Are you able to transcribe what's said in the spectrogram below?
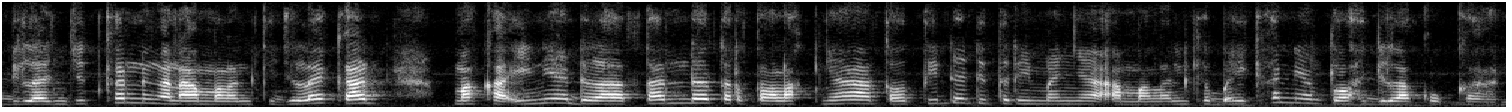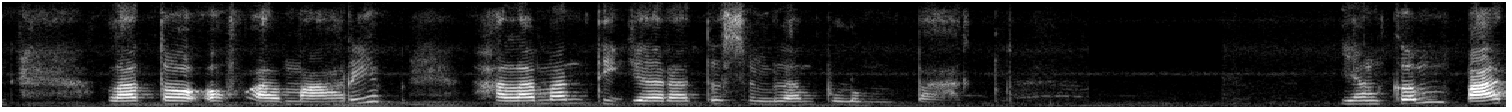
dilanjutkan dengan amalan kejelekan, maka ini adalah tanda tertolaknya atau tidak diterimanya amalan kebaikan yang telah dilakukan. Lato of Al-Ma'arif halaman 394. Yang keempat,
